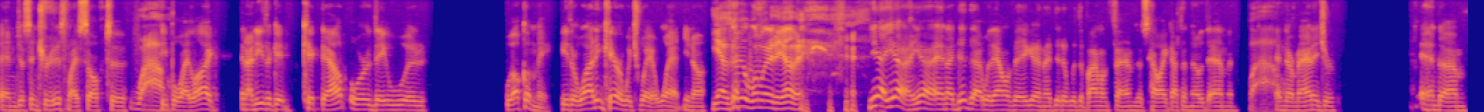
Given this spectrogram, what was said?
and just introduce myself to Wow. people I liked, and I'd either get kicked out or they would welcome me. Either way. I didn't care which way it went. You know, Yeah, it was gonna go one way or the other. yeah, yeah, yeah. And I did that with Alan Vega, and I did it with the Violent Femmes. That's how I got to know them and, wow. and their manager. And um,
